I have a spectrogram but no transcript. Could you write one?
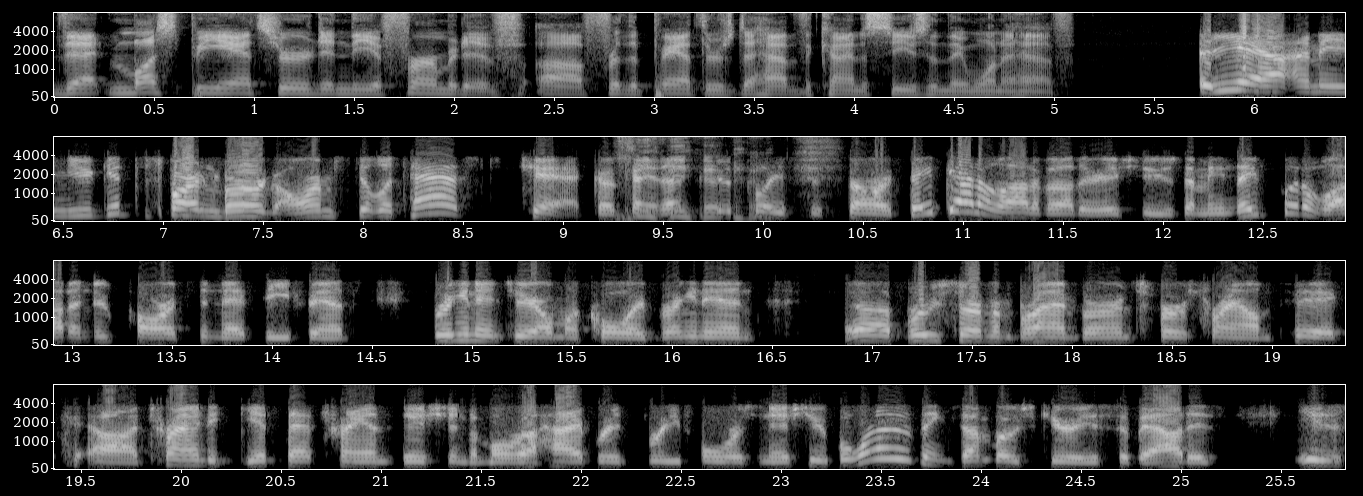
that must be answered in the affirmative uh, for the Panthers to have the kind of season they want to have? Yeah, I mean, you get to Spartanburg, arms still attached check. Okay, that's a good place to start. They've got a lot of other issues. I mean, they've put a lot of new parts in that defense, bringing in Gerald McCoy, bringing in uh, Bruce Irvin, Brian Burns, first round pick, uh, trying to get that transition to more of a hybrid 3 4 is an issue. But one of the things I'm most curious about is is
